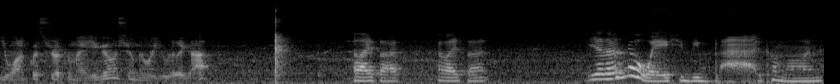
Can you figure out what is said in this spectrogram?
You want to quit stroking my ego and show me what you really got? I like that. I like that. Yeah, there's no way she'd be bad. Come on.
